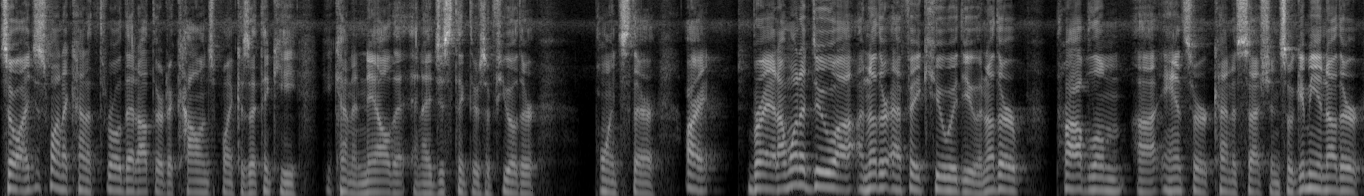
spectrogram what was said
So I just want to kind of throw that out there to Colin's point because I think he he kind of nailed it, and I just think there's a few other points there. All right, Brad, I want to do uh, another FAQ with you, another problem uh, answer kind of session. So give me another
